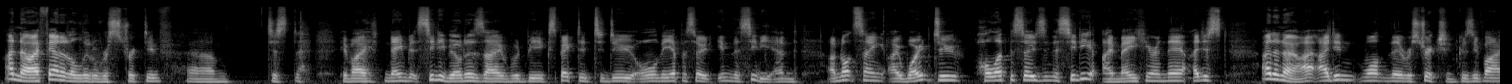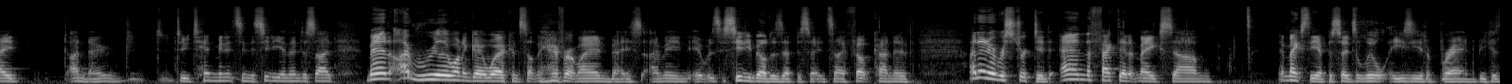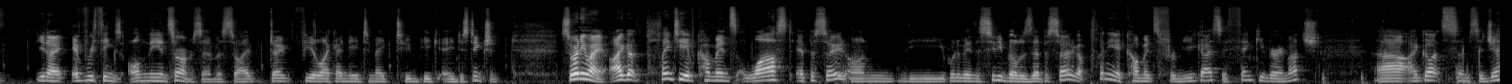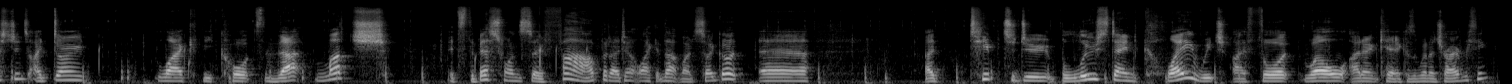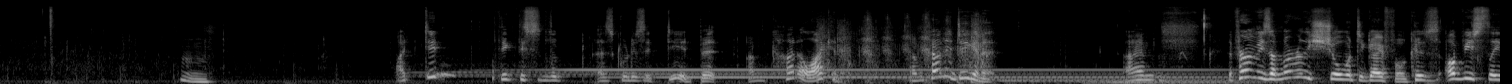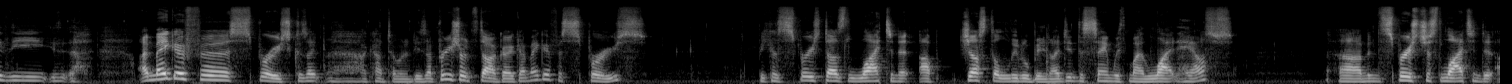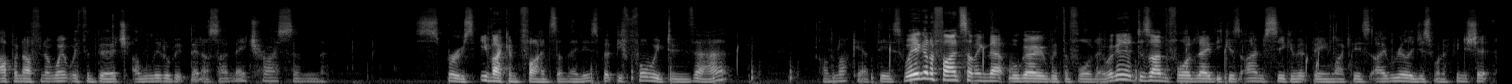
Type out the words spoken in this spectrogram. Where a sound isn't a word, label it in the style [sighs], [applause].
I know I found it a little restrictive. Um, just if I named it City Builders, I would be expected to do all the episode in the city. And I'm not saying I won't do whole episodes in the city. I may here and there. I just I don't know. I, I didn't want the restriction because if I I don't know, do 10 minutes in the city and then decide, man, I really want to go work on something [laughs] over at my own base. I mean, it was a City Builders episode, so I felt kind of, I don't know, restricted. And the fact that it makes, um, it makes the episodes a little easier to brand because, you know, everything's on the Insorum server, so I don't feel like I need to make too big a distinction. So anyway, I got plenty of comments last episode on the, would have been the City Builders episode. I got plenty of comments from you guys, so thank you very much. Uh, I got some suggestions. I don't like the quartz that much. It's the best one so far, but I don't like it that much. So I got uh, a tip to do blue stained clay, which I thought, well, I don't care because I'm going to try everything. Hmm. I didn't think this would look as good as it did, but I'm kind of liking it. I'm kind of digging it. I'm... The problem is I'm not really sure what to go for because obviously the I may go for spruce because I I can't tell what it is. I'm pretty sure it's dark oak. I may go for spruce because spruce does lighten it up just a little bit. I did the same with my lighthouse. Um, and the spruce just lightened it up enough and it went with the birch a little bit better. So I may try some spruce if I can find some that is. But before we do that, I'll knock out this. We're going to find something that will go with the floor today. We're going to design the floor today because I'm sick of it being like this. I really just want to finish it.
